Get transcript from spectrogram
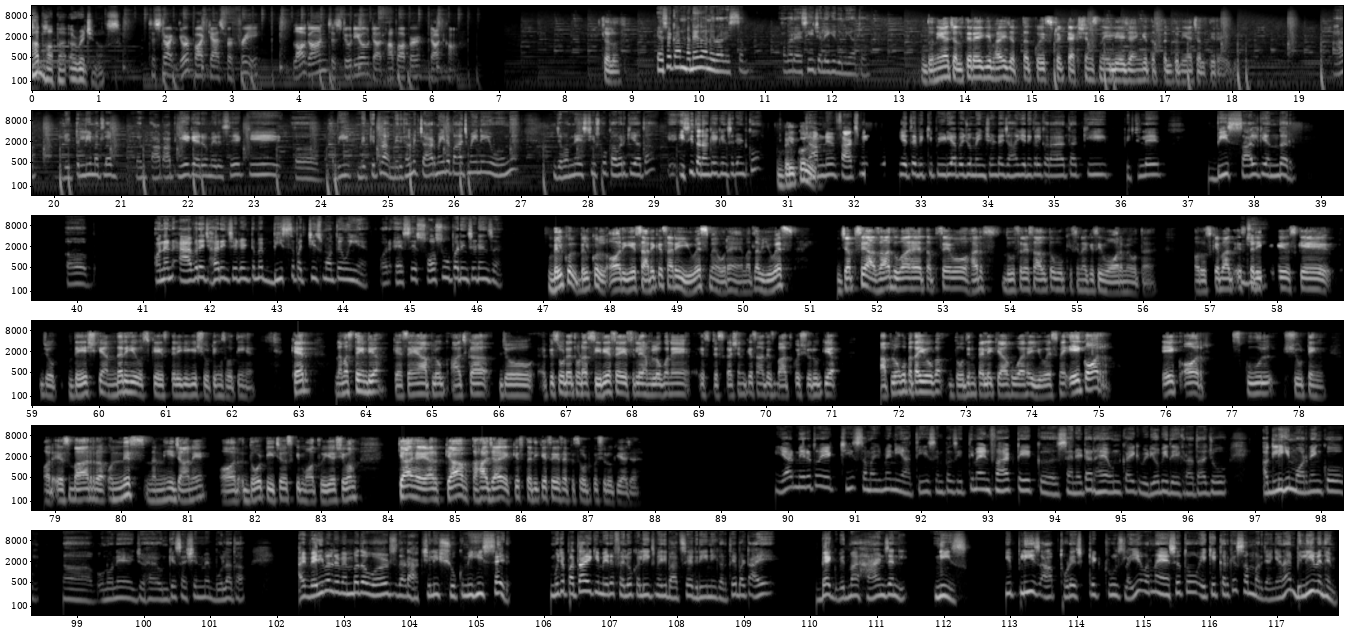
Hubhopper Originals. To start your podcast for free, log on to studio.hubhopper.com. चलो। कैसे काम बनेगा अनुराग इस सब? अगर ऐसी ही चलेगी दुनिया तो। दुनिया चलती रहेगी भाई जब तक कोई स्ट्रिक्ट एक्शंस नहीं लिए जाएँगे तब तक दुनिया चलती रहेगी। आप लिटरली मतलब आप आप ये कह रहे हो मेरे से कि अ, अभी मैं कितना मेरे ख्याल में चार महीने पाँच महीने ही हुए होंगे। जब हमने इस चीज़ को कवर किया था इसी तरह के एक इंसिडेंट को बिल्कुल। हमने फैक्ट्स भी किए थे विकिपीडिया पे जो मेंशन है जहाँ ये निकल कर आया था कि पिछले बीस साल के अंदर ऑन एन एवरेज हर इंसिडेंट में बीस से पच्चीस मौतें हुई हैं और ऐसे सौ से ऊपर इंसिडेंट्स हैं। बिल्कुल बिल्कुल। और ये सारे के सारे यूएस में हो रहे हैं। मतलब यूएस जब से आज़ाद हुआ है तब से वो हर दूसरे साल तो वो किसी ना किसी वॉर में होता है। और उसके बाद इस तरीके के उसके जो देश के अंदर ही उसके इस तरीके की शूटिंग्स होती हैं। खैर नमस्ते इंडिया कैसे हैं आप लोग? आज का जो एपिसोड है थोड़ा सीरियस है इसलिए हम लोगों ने इस डिस्कशन के साथ इस बात को शुरू किया। आप लोगों को पता ही होगा दो दिन पहले क्या हुआ है यूएस में। एक और एक और स्कूल शूटिंग। और इस बार 19 नन्ही जाने और दो टीचर्स की मौत हुई है। शिवम क्या है यार? क्या कहा जाए? किस तरीके से इस एपिसोड को शुरू किया जाए? यार, मेरे तो एक चीज़ समझ में नहीं आती सिंपल सी थी मैं इनफैक्ट एक सेनेटर हैं, उनका एक वीडियो भी देख रहा था, जो अगली ही मॉर्निंग को उन्होंने जो है, उनके सेशन में बोला था। I very well remember the words that actually shook me he said मुझे पता है कि मेरे फेलो कलीग्स मेरी बात से अग्री नहीं करते but I beg with my hands and knees कि प्लीज़ आप थोड़े स्ट्रिक्ट रूल्स लाइए वरना ऐसे तो एक एक करके सब मर जाएँगे and I believe in him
